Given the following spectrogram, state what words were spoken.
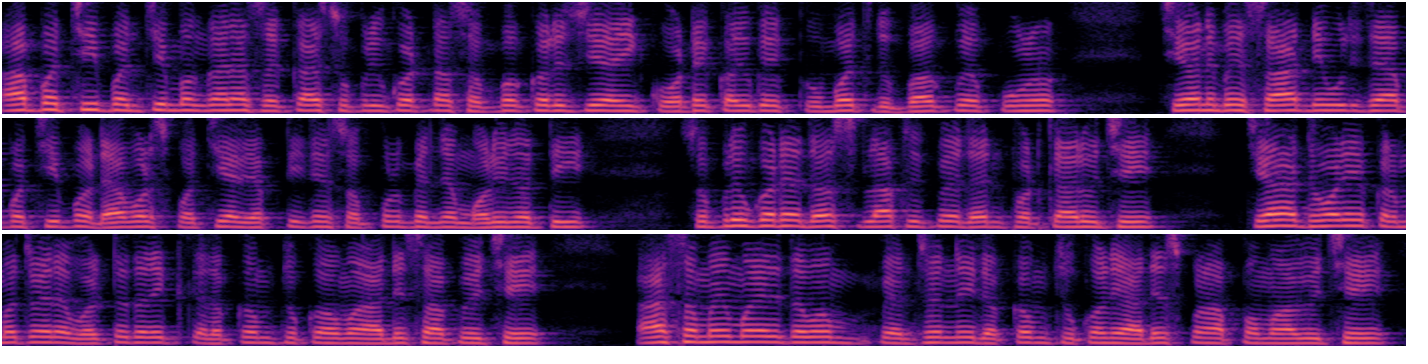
આ પછી પશ્ચિમ બંગાળના સરકારે સુપ્રીમ કોર્ટના સંપર્ક કર્યો છે. અહીં કોર્ટે કહ્યું કે ખૂબ જ દુર્ભાગ્યપૂર્ણ છે અને બે સાત નિવૃત્તિ થયા પછી પણ અઢાર વર્ષ પછી આ વ્યક્તિને સંપૂર્ણ પેન્શન મળ્યું નથી. સુપ્રીમ કોર્ટે દસ લાખ રૂપિયા દંડ ફટકાર્યો છે. ચાર અઠવાડિયે કર્મચારીના વળતર તરીકે રકમ ચૂકવવામાં આદેશ આપ્યો છે. આ સમયમાં તમામ પેન્શનની રકમ ચૂકવણી આદેશ પણ આપવામાં આવ્યો છે.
